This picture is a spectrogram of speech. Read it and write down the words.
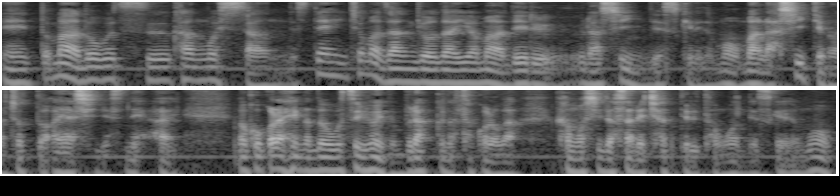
えーとまあ、動物看護師さんですね一応まあ残業代はまあ出るらしいんですけれどもまあらしいっていうのはちょっと怪しいですね。はい、まあ、ここら辺が動物病院のブラックなところが醸し出されちゃってると思うんですけれども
